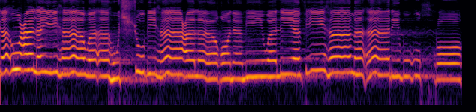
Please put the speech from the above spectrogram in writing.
اتوكا عليها وأهش بها على غنمي ولي فيها مآرب أخرى.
